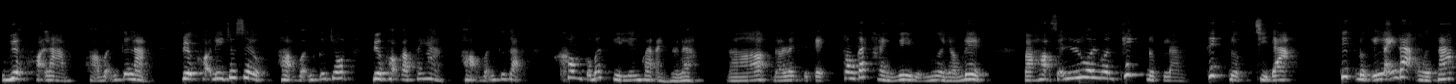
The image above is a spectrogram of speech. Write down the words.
việc họ làm, họ vẫn cứ làm. Việc họ đi chốt sale, họ vẫn cứ chốt. Việc họ gặp khách hàng, họ vẫn cứ gặp. Không có bất kỳ liên quan ảnh hưởng nào. Đó đó là cái phong cách hành vi của người nhóm D. Và họ sẽ luôn luôn thích được làm, thích được chỉ đạo thích được lãnh đạo người khác,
